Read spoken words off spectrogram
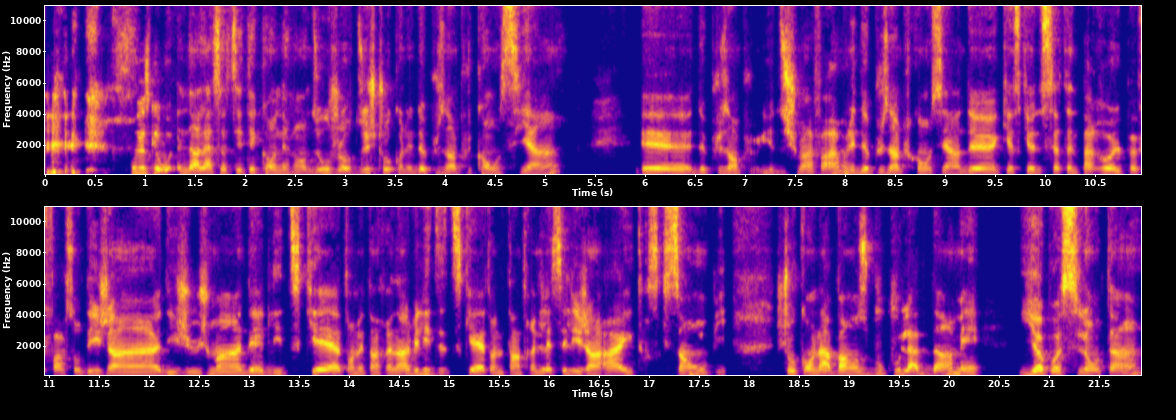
parce que dans la société qu'on est rendu aujourd'hui, je trouve qu'on est de plus en plus conscient euh, de plus en plus, il y a du chemin à faire, on est de plus en plus conscient de qu'est-ce que certaines paroles peuvent faire sur des gens, des jugements, de l'étiquette. On est en train d'enlever les étiquettes, on est en train de laisser les gens être ce qu'ils sont. Puis je trouve qu'on avance beaucoup là-dedans, mais il n'y a pas si longtemps,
